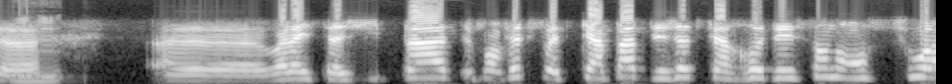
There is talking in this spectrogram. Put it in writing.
Mmh. voilà, il s'agit pas. en fait, il faut être capable déjà de faire redescendre en soi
